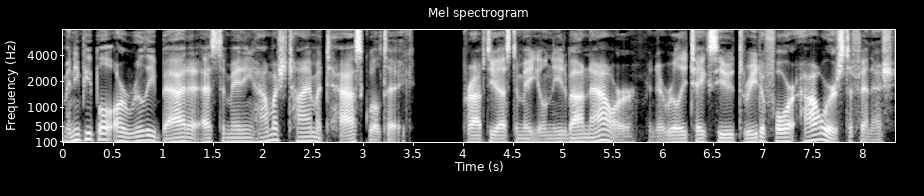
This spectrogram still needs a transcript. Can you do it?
Many people are really bad at estimating how much time a task will take. Perhaps you estimate you'll need about an hour, and it really takes you three to four hours to finish.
